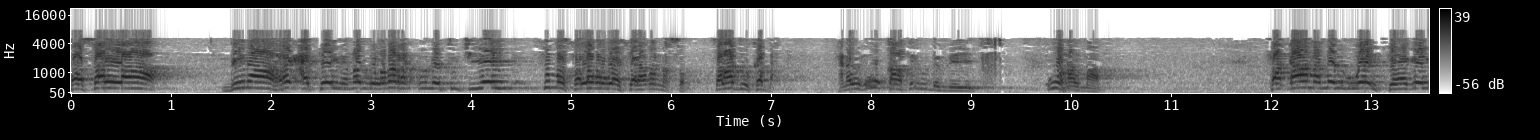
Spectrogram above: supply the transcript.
fasallaa binaa ragcatayni nabigu laba ragcuuna tujiyey uma sallama waa salaamo naqsado salaadiu ka bax manaa wuxuu u qaatay inuu dhameeyey wuu halmaamay. Faqaama nabigu waa istaagay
